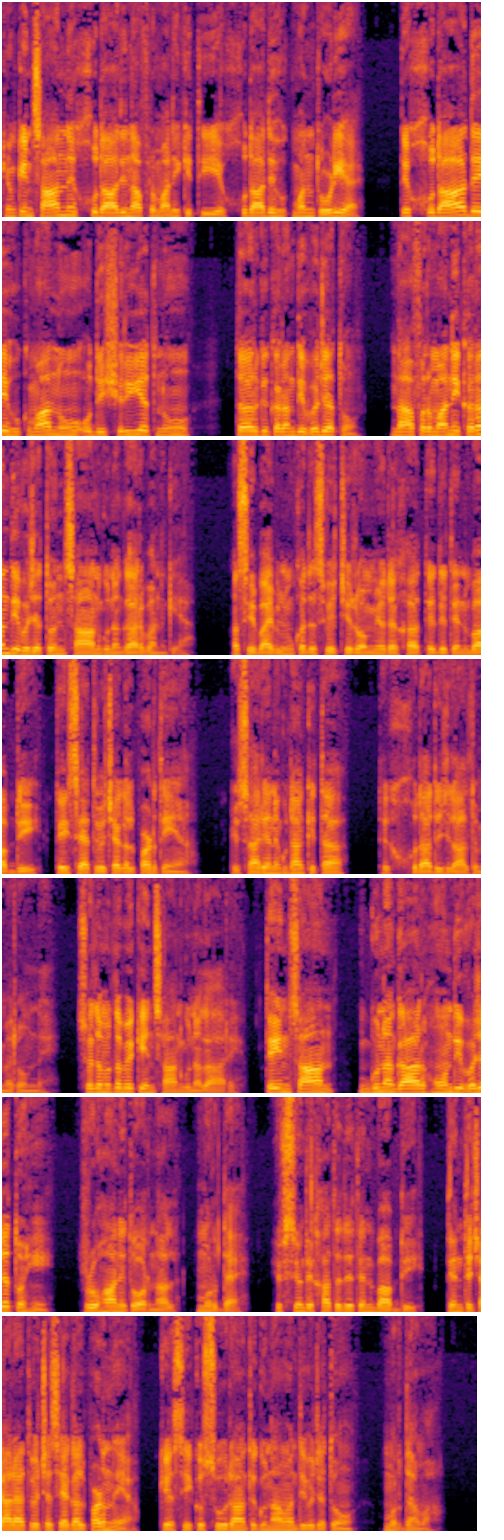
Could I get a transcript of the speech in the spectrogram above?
ਕਿਉਂਕਿ ਇਨਸਾਨ ਨੇ ਖੁਦਾ ਦੀ ਨਾਫਰਮਾਨੀ ਕੀਤੀ ਹੈ, ਖੁਦਾ ਦੇ ਹੁਕਮਾਂ ਨੂੰ ਤੋੜਿਆ ਹੈ ਤੇ ਖੁਦਾ ਦੇ ਹੁਕਮਾਂ ਨੂੰ, ਉਹਦੀ ਸ਼ਰੀਅਤ ਨੂੰ ਤਰਕ ਕਰਨ ਦੀ ਵਜ੍ਹਾ ਤੋਂ ਨਾਫਰਮਾਨੀ ਕਰਨ ਦੀ ਵਜ੍ਹਾ ਤੋਂ ਇਨਸਾਨ ਗੁਨਾਹਗਾਰ ਬਣ ਗਿਆ। ਅਸੀਂ ਬਾਈਬਲ ਮੁਕੱਦਸ ਵਿੱਚ ਰੋਮੀਓ ਦੇ ਖਾਤੇ ਦੇ 3 ਬਾਬ ਦੀ 23 ਐਤ ਵਿੱਚ ਇਹ ਗੱਲ ਪੜ੍ਹਦੇ ਹਾਂ ਕਿ ਸਾਰਿਆਂ ਨੇ ਗੁਨਾਹ ਕੀਤਾ ਤੇ ਖੁਦਾ ਦੇ ਜਲਾਲ ਤੋਂ ਮਹਿਰੂਮ ਨੇ। ਸੋ ਇਹਦਾ ਮਤਲਬ ਹੈ ਕਿ ਇਨਸਾਨ ਗੁਨਾਹਗਾਰ ਹੈ ਤੇ ਇਨਸਾਨ ਗੁਨਾਹਗਾਰ ਹੋਣ ਦੀ ਵਜ੍ਹਾ ਤੋਂ ਹੀ ਰੂਹਾਨੀ ਤੌਰ 'ਤੇ ਮੁਰਦਾ ਹੈ। ਇਫਸੀਓਂ ਦੇ ਖਾਤੇ ਦੇ 3 ਬਾਬ ਦੀ 3 ਤੇ 4 ਐਤ ਵਿੱਚ ਅਸੀਂ ਇਹ ਗੱਲ ਪੜ੍ਹਨੇ ਆ ਕਿ ਅਸੀਂ ਕਸੂਰਾਂ ਤੇ ਗੁਨਾਹਾਂ ਦੀ ਵਜ੍ਹਾ ਤੋਂ ਮੁਰਦਾ ਵਾਂ।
